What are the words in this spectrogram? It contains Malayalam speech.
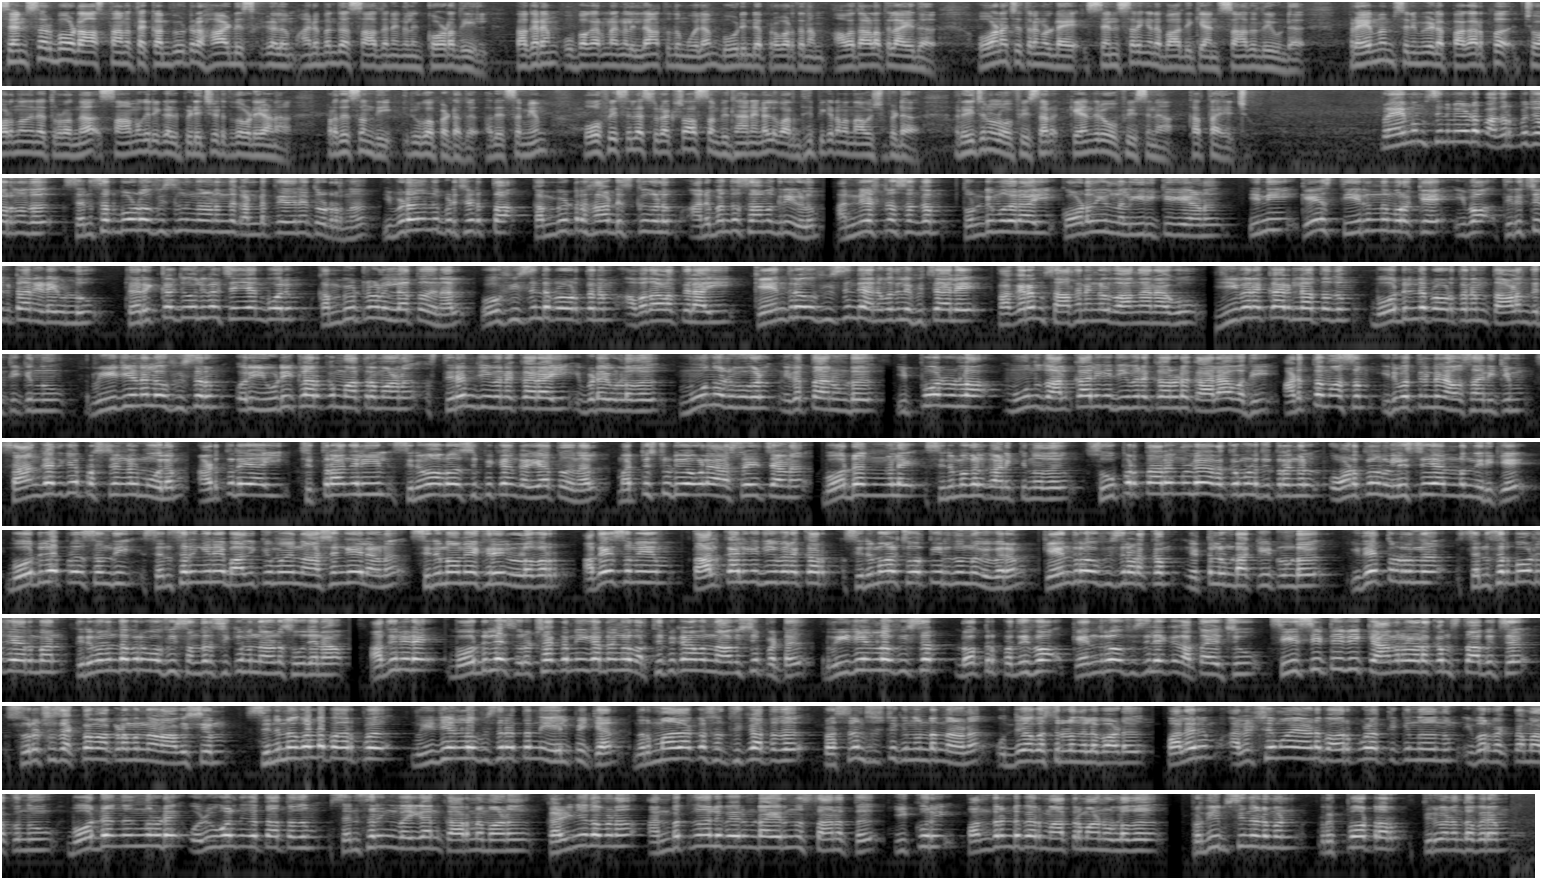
സെൻസർ ബോർഡ് ആസ്ഥാനത്തെ കമ്പ്യൂട്ടർ ഹാർഡ് ഡിസ്കുകളും അനുബന്ധ സാധനങ്ങളും കോടതിയിൽ പകരം ഉപകരണങ്ങളില്ലാത്തത് മൂലം ബോർഡിന്റെ പ്രവർത്തനം അവതാളത്തിലായത്. ഓണച്ചിത്രങ്ങളുടെ സെൻസറിങ്ങിനെ ബാധിക്കാൻ സാധ്യതയുണ്ട്. പ്രേമം സിനിമയുടെ പകർപ്പ് ചോർന്നതിനെ തുടർന്ന് സാമഗ്രികൾ പിടിച്ചെടുത്തതോടെയാണ് പ്രതിസന്ധി രൂപപ്പെട്ടത്. അതേസമയം ഓഫീസിലെ സുരക്ഷാ സംവിധാനങ്ങൾ വർദ്ധിപ്പിക്കണമെന്നാവശ്യപ്പെട്ട് റീജിയണൽ ഓഫീസർ കേന്ദ്ര ഓഫീസിന് കത്തയച്ചു. പ്രേമം സിനിമയുടെ പകർപ്പ് ചോർന്നത് സെൻസർ ബോർഡ് ഓഫീസിൽ നിന്നാണെന്ന് കണ്ടെത്തിയതിനെ തുടർന്ന് ഇവിടെ നിന്ന് പിടിച്ചെടുത്ത കമ്പ്യൂട്ടർ ഹാർഡ് ഡിസ്കുകളും അനുബന്ധ സാമഗ്രികളും അന്വേഷണ സംഘം തൊണ്ടി മുതലായി കോടതിയിൽ നൽകിയിരിക്കുകയാണ്. ഇനി കേസ് തീരുന്ന മുറയ്ക്ക് ഇവ തിരിച്ചു കിട്ടാനിടയുള്ളൂ. ക്ലറിക്കൽ ജോലികൾ ചെയ്യാൻ പോലും കമ്പ്യൂട്ടറുകൾ ഇല്ലാത്തതിനാൽ ഓഫീസിന്റെ പ്രവർത്തനം അവതാളത്തിലായി. കേന്ദ്ര ഓഫീസിന്റെ അനുമതി ലഭിച്ചാലേ പകരം സാധനങ്ങൾ വാങ്ങാനാകൂ. ജീവനക്കാരില്ലാത്തതും ബോർഡിന്റെ പ്രവർത്തനം താളം തെറ്റിക്കുന്നു. റീജിയണൽ ഓഫീസറും ഒരു യു ഡി ക്ലാർക്കും മാത്രമാണ് സ്ഥിരം ജീവനക്കാരായി ഇവിടെയുള്ളത്. മൂന്നൊഴിവുകൾ നികത്താനുണ്ട്. ഇപ്പോഴുള്ള മൂന്ന് താൽക്കാലിക ജീവനക്കാരുടെ കാലാവധി അടുത്ത മാസം ഇരുപത്തിരണ്ടിന് അവസാനിക്കും. സാങ്കേതിക പ്രശ്നങ്ങൾ മൂലം അടുത്തിടെയായി ചിത്രാഞ്ജലിയിൽ സിനിമ പ്രദർശിപ്പിക്കാൻ കഴിയാത്തതിനാൽ മറ്റ് സ്റ്റുഡിയോകളെ ആശ്രയിച്ചാണ് ബോർഡ് അംഗങ്ങളെ സിനിമകൾ കാണിക്കുന്നത്. സൂപ്പർ താരങ്ങളുടെ അടക്കമുള്ള ചിത്രങ്ങൾ ഓണത്തിന് റിലീസ് ചെയ്യാനുണ്ടെന്നിരിക്കെ ബോർഡിലെ പ്രതിസന്ധി സെൻസറിങ്ങിനെ ബാധിക്കുമോ എന്ന ആശങ്കയിലാണ് സിനിമാ മേഖലയിലുള്ളവർ. അതേസമയം താൽക്കാലിക ജീവനക്കാർ സിനിമകൾ ചോർത്തിയിരുന്നെന്ന വിവരം കേന്ദ്ര ഓഫീസിലടക്കം ഞെട്ടലുണ്ടാക്കിയിട്ടുണ്ട്. ഇതേ തുടർന്ന് censor board chairman Thiruvananthapuram office സന്ദർശിക്കുമെന്നാണ് സൂചന. അതിനിടെ ബോർഡിലെ സുരക്ഷാ ക്രമീകരണങ്ങൾ വർദ്ധിപ്പിക്കണമെന്നാവശ്യപ്പെട്ട് റീജിയണൽ ഓഫീസർ ഡോക്ടർ പ്രതിഭ കേന്ദ്ര ഓഫീസിലേക്ക് കത്തയച്ചു. സി സി ടി വി ക്യാമറകളടക്കം സ്ഥാപിച്ച് സുരക്ഷ ശക്തമാക്കണമെന്നാണ് ആവശ്യം. സിനിമകളുടെ പകർപ്പ് റീജിയണൽ ഓഫീസറെ തന്നെ ഏൽപ്പിക്കാൻ നിർമ്മാതാക്കൾ ശ്രദ്ധിക്കാത്തത് പ്രശ്നം സൃഷ്ടിക്കുന്നുണ്ടെന്നാണ് ഉദ്യോഗസ്ഥരുടെ നിലപാട്. പലരും അലക്ഷ്യമായാണ് പകർപ്പുകൾ എത്തിക്കുന്നതെന്നും ഇവർ വ്യക്തമാക്കുന്നു. ബോർഡ് അംഗങ്ങളുടെ ഒഴിവുകൾ നികത്താത്തതും സെൻസറിംഗ് വൈകാൻ കാരണമാണ്. കഴിഞ്ഞ തവണ അൻപത്തിനാല് പേരുണ്ടായിരുന്ന സ്ഥാനത്ത് ഇക്കുറി പന്ത്രണ്ട് മാത്രമാണുള്ളത്. Pradeep C Nedumon reporter Thiruvananthapuram.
